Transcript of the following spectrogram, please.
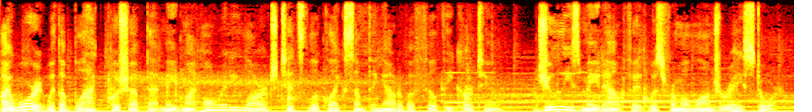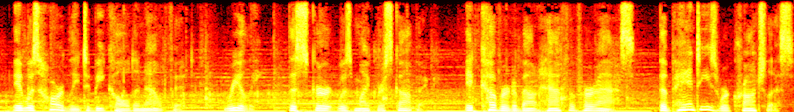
I wore it with a black push up that made my already large tits look like something out of a filthy cartoon. Julie's maid outfit was from a lingerie store. It was hardly to be called an outfit. Really, the skirt was microscopic. It covered about half of her ass. The panties were crotchless.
